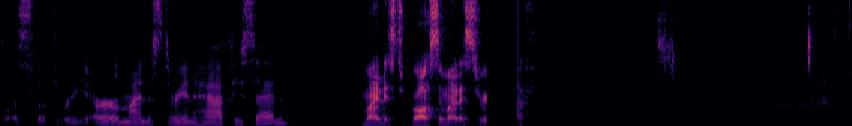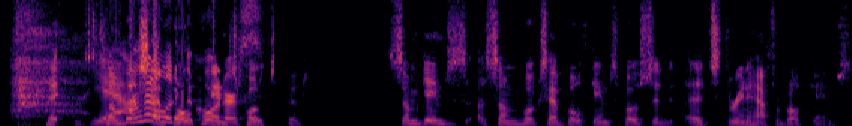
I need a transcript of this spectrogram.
Plus the three or minus three and a half. You said minus Boston minus three. They, yeah, I'm gonna look at the quarters. Posted. Some games, some books have both games posted. It's three and a half for both games.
